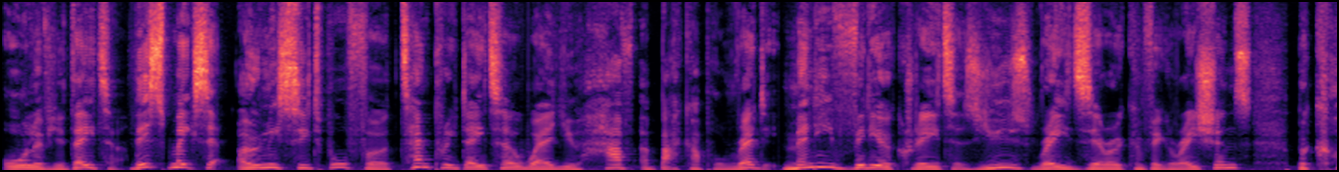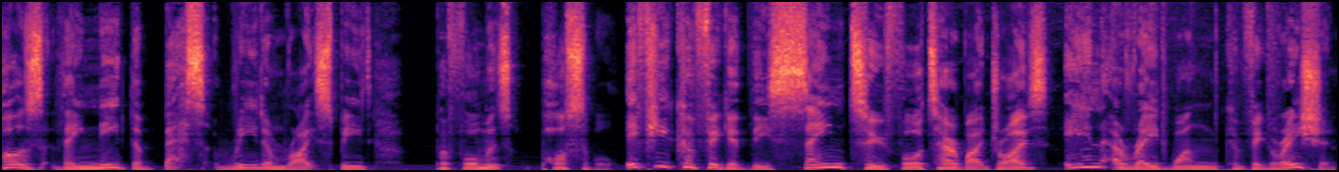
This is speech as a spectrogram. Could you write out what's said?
all of your data. This makes it only suitable for temporary data where you have a backup already. Many video creators use RAID 0 configurations because they need the best read and write speed performance possible. If you configured these same two 4TB drives in a RAID 1 configuration,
